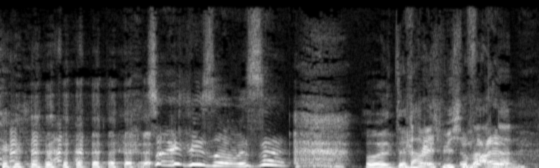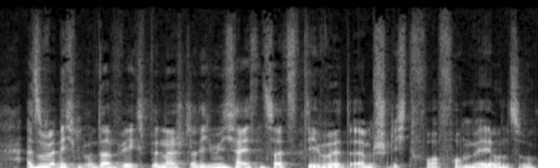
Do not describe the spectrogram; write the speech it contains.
so richtig so, wisst ihr? Und dann habe ich mich einen anderen, also wenn ich unterwegs bin, dann stelle ich mich meistens als David ähm, schlicht vor, formell und so.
